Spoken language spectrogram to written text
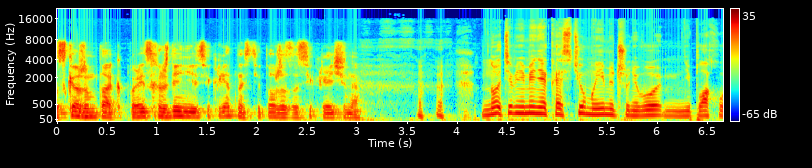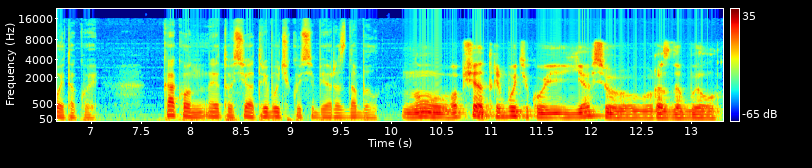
Скажем так, происхождение секретности тоже засекречено. Но, тем не менее, костюм и имидж у него неплохой такой. Как он эту всю атрибутику себе раздобыл? Ну, вообще атрибутику я всю раздобыл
